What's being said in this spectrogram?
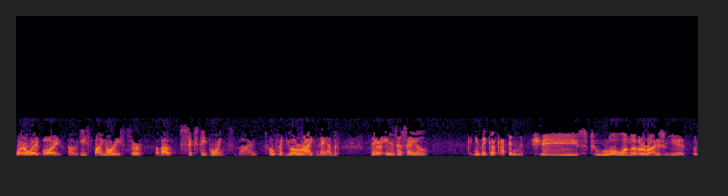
Where away, boy? Uh, east by northeast, sir. About 60 points. By Tophet, you're right, Neb. There is a sail. Can you make her, Captain? She's too low on the horizon yet, but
